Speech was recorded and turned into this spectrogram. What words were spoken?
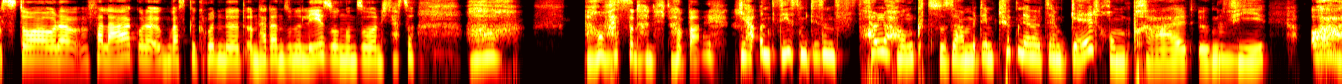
Store oder Verlag oder irgendwas gegründet und hat dann so eine Lesung und so. Und ich dachte so, oh, Warum hast du da nicht dabei? Ja, und sie ist mit diesem Vollhonk zusammen, mit dem Typen, der mit seinem Geld rumprahlt irgendwie. Mhm. Oh,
